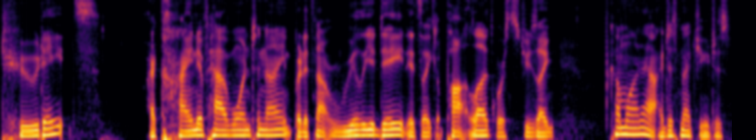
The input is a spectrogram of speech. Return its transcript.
two dates. I kind of have one tonight, but it's not really a date. It's like a potluck where she's like, "Come on out. I just met you. Just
